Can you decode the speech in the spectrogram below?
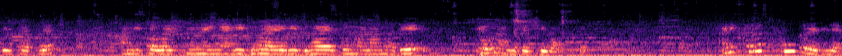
देशातल्या आम्ही सवाशणी नाही आहे विधवा आहे विधवा आहे असं मनामध्ये ठेवून आमच्याशी वागतात आणि खरंच खूप रडल्या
